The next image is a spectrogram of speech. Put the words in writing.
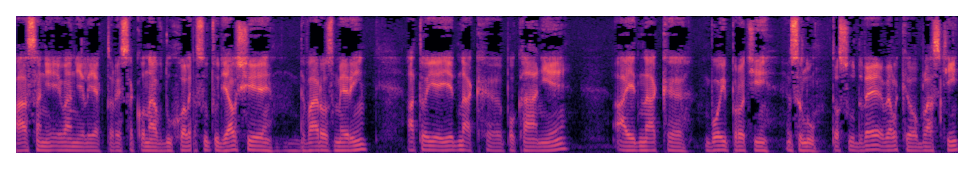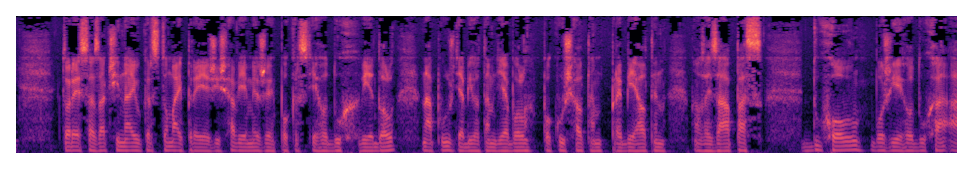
hlásanie Evanelia, ktoré sa koná v duchu. Ale sú tu ďalšie dva rozmery. A to je jednak pokánie a jednak boj proti zlu. To sú dve veľké oblasti, ktoré sa začínajú krstom aj pre Ježiša. Vieme, že po krste ho duch viedol na púšť, aby ho tam diabol pokúšal. Tam prebiehal ten naozaj zápas duchov, Božieho ducha a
